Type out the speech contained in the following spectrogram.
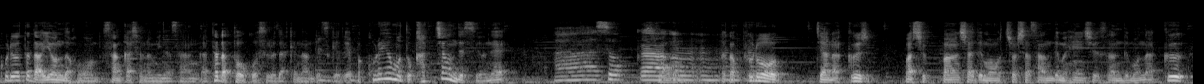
これはただ読んだ本を参加者の皆さんがただ投稿するだけなんですけどやっぱこれ読むと買っちゃうんですよね。ああそっか。だからプロじゃなく、まあ、出版社でも著者さんでも編集者さんでもなく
